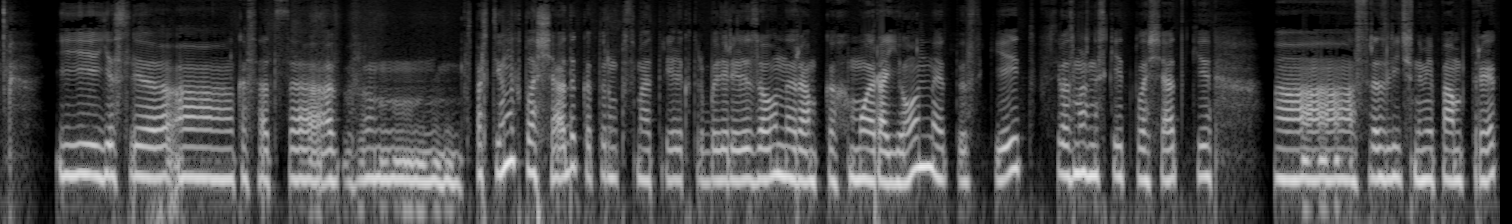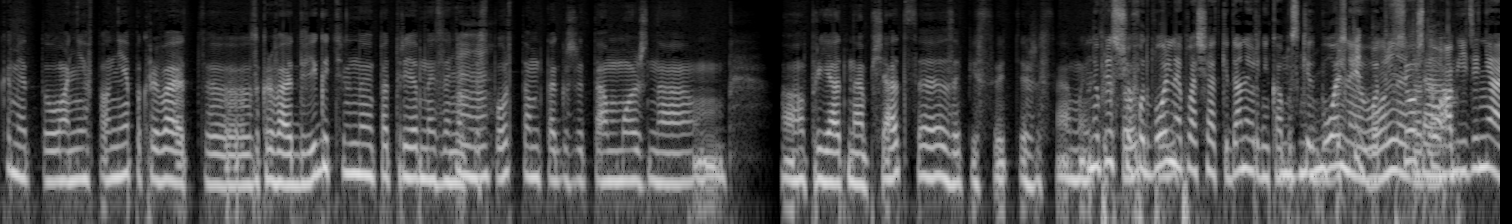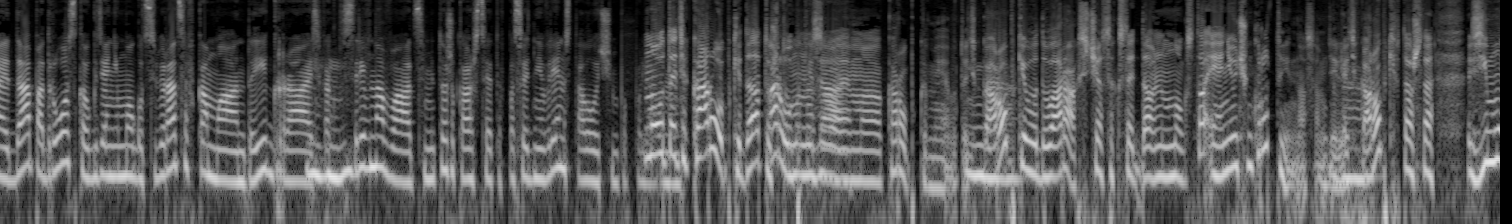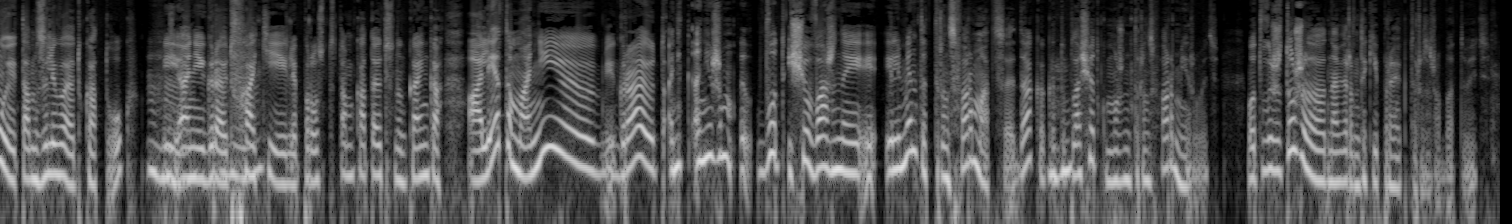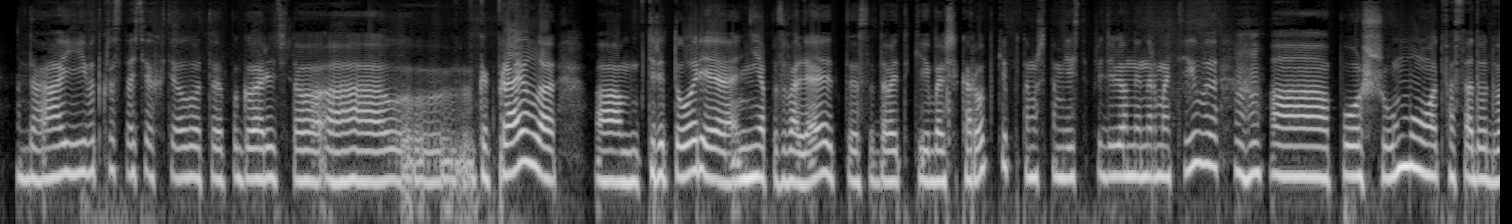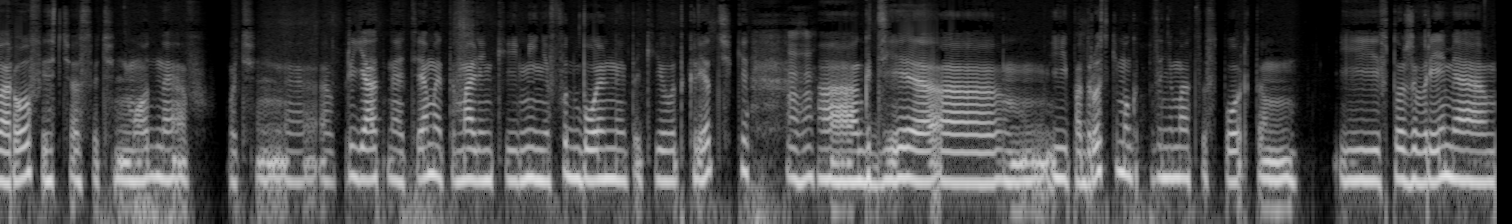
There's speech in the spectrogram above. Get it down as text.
И если а, касаться м, спортивных площадок, которые мы посмотрели, которые были реализованы в рамках «Мой район», это скейт, всевозможные скейт-площадки а, с различными памп-треками, то они вполне покрывают, э, закрывают двигательную потребность, занятия Мгм. спортом. Также там можно а, приятно общаться, записывать те же самые Ну, и плюс еще футбольные площадки, да, наверняка, баскетбольные. Вот Баскетбольные, все, да. что Да. объединяет, да, подростков, где они могут собираться в команды, играть, Мгм. как-то соревноваться. Мне тоже кажется, это в последнее время стало очень популярным. Ну, вот эти коробки, да, то, что Коробки, мы да. называем э, коробками. Вот эти Да. коробки во дворах. Сейчас их, кстати, довольно много стало. И они очень крутые, на самом деле, Да. эти коробки, потому что зимой там заливают каток, Мгм. и они играют в Мгм. хоккей или просто там катаются на коньках. А летом они э, играют... Они, они же... Вот еще важный э- элемент – это трансформация, да, как эту Мгм. площадку можно трансформировать. Вот вы же тоже, наверное, такие проекты разрабатываете. Да, и вот, кстати, я хотела вот э, поговорить, что, а, э, как правило, территория не позволяет создавать такие большие коробки, потому что там есть определенные нормативы а, по шуму от фасадов дворов, и сейчас очень модная, ф- очень э, приятная тема, это маленькие мини-футбольные такие вот клеточки, Мгм. а, где а, и подростки могут заниматься спортом, и в то же время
